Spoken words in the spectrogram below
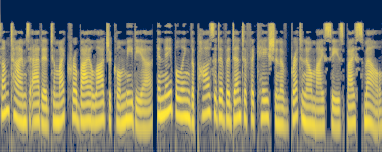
sometimes added to microbiological media, enabling the positive identification of Brettanomyces by smell.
